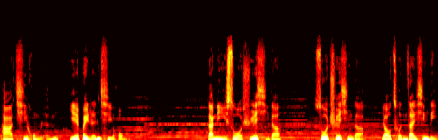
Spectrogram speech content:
他欺哄人，也被人欺哄。但你所学习的、所确信的，要存在心里，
